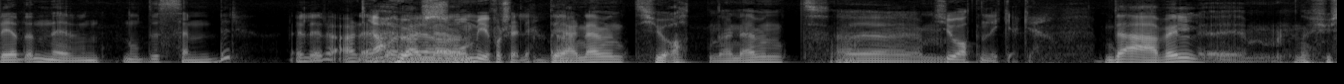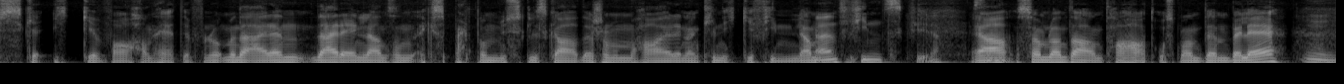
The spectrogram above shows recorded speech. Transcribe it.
ble det nevnt noe desember? Eller er det Jeg har er hørt så mye forskjellig. Det er nevnt. 2018 er nevnt. Eh, 2018 liker jeg ikke. Det er vel eh, Nå husker jeg ikke hva han heter for noe, men det er en, det er en eller annen sånn ekspert på muskelskader som har en eller annen klinikk i Finland. Ja, en finsk fyr, ja. Ja, Som annet har hatt Osman Dembélé. Mm.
